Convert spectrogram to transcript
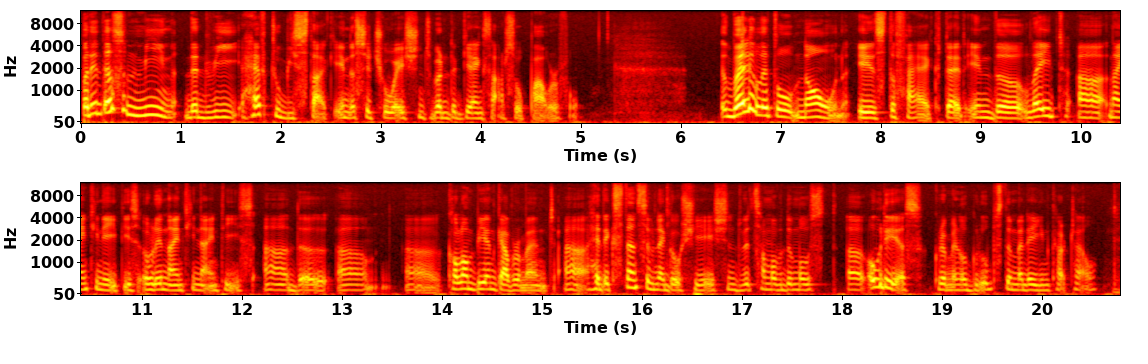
But it doesn't mean that we have to be stuck in the situations where the gangs are so powerful very little known is the fact that in the late uh, 1980s, early 1990s, uh, the um, uh, Colombian government uh, had extensive negotiations with some of the most uh, odious criminal groups, the Medellin cartel. Mm.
